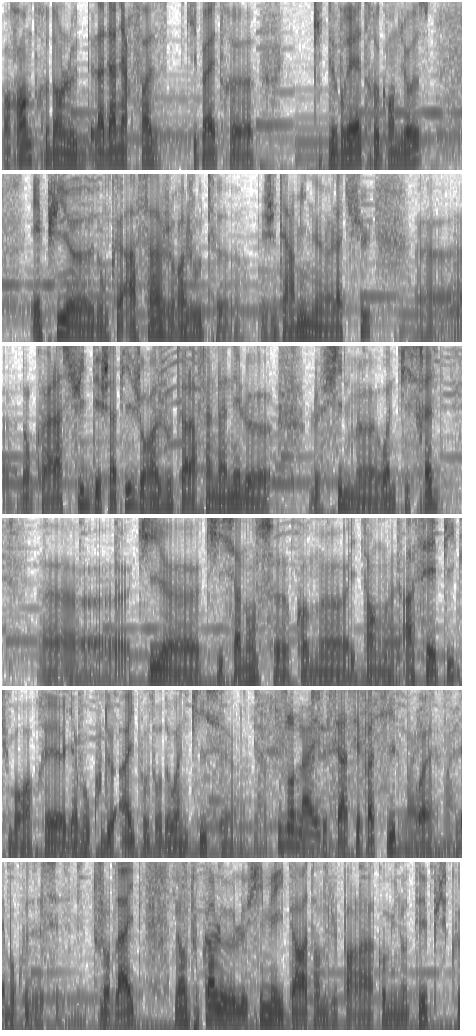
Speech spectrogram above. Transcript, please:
rentrent dans la dernière phase être, qui devrait être grandiose. Et puis euh, donc à ça, je rajoute, euh, je termine euh, là-dessus. donc à la suite des chapitres, je rajoute à la fin de l'année le, film One Piece Red. Qui, qui s'annonce comme étant assez épique. Bon, après, il y a beaucoup de hype autour de One Piece. Il y a toujours de hype. C'est assez facile, ouais, Il y a beaucoup de, toujours de hype. Mais en tout cas, le, le, film est hyper attendu par la communauté puisque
